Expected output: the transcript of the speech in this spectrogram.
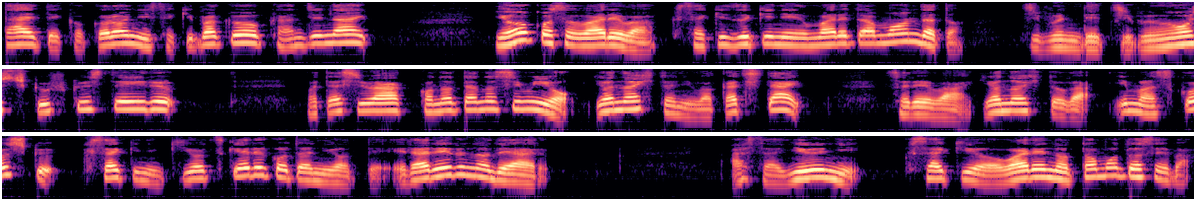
耐えて心に石爆を感じない。ようこそ我は草木好きに生まれたもんだと自分で自分を祝福している。私はこの楽しみを世の人に分かちたい。それは世の人が今少しく草木に気をつけることによって得られるのである。朝夕に草木を我の友とせば、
